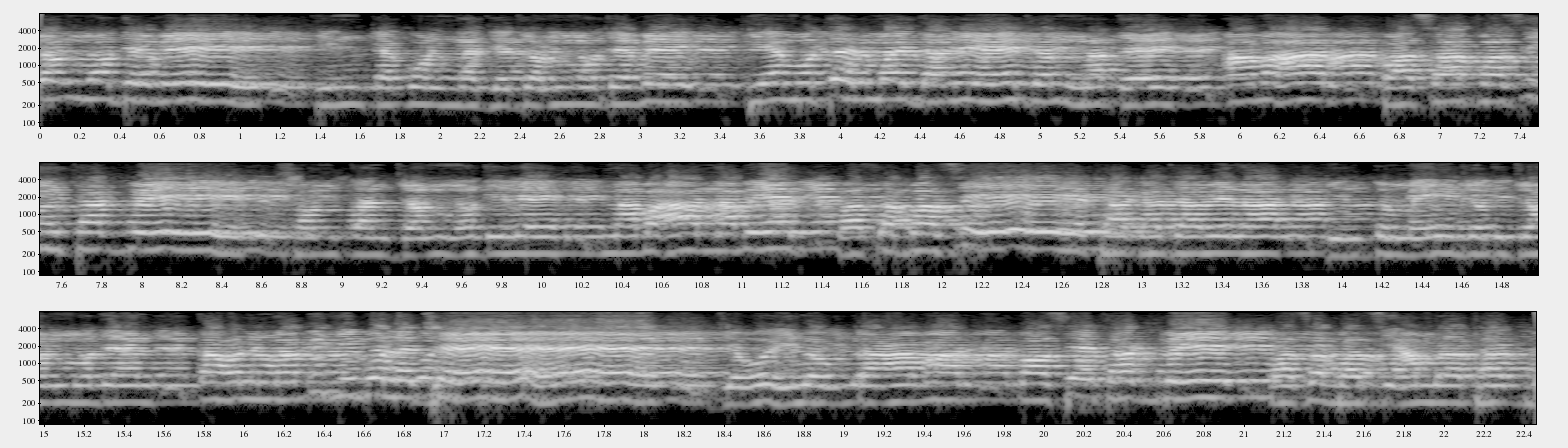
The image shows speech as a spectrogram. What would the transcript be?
জন্ম দেবে, তিনটা কন্যা যে জন্ম দেবে, কিয়ামতের ময়দানে, জান্নাতে আমার পাশাপাশি থাকবে। সন্তান জন্ম দিলে নাবা নাবের পাশাপাশি থাকা যাবে না। কিন্তু মেয়ে যদি জন্ম দেন, তাহলে নাবিজি বলেছে যে ওই লোকটা আমার পাশে থাকবে, পাশাপাশি আমরা থাকব।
